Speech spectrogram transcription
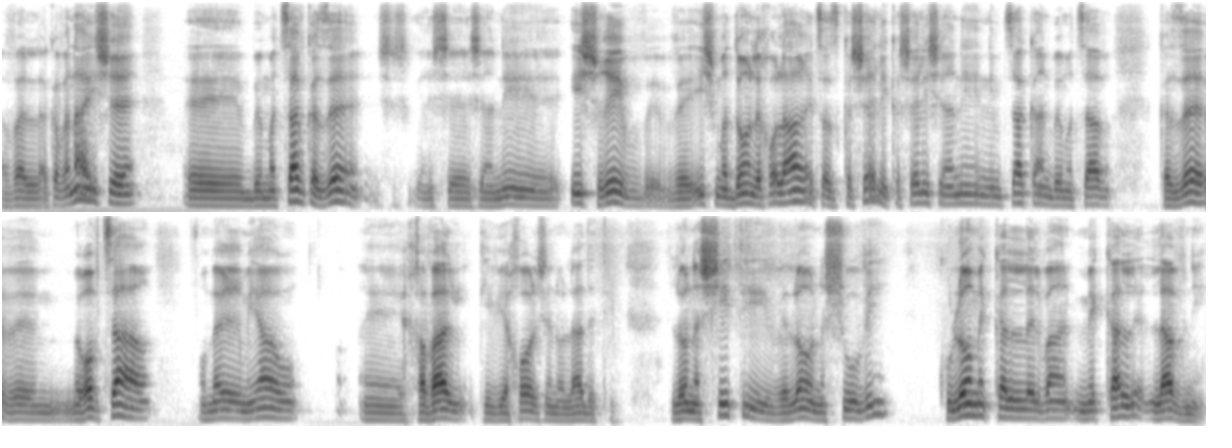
אבל הכוונה היא ש... אה, כזה, ש, ש, שאני איש ריב ואיש מדון לכל הארץ, אז קשה לי, קשה לי שאני נמצא כאן במצב כזה, ומרוב צער, אומר ירמיהו, אה, חבל כביכול שנולדתי. לא נשיתי ולא נשובי, כולו מקללבני.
